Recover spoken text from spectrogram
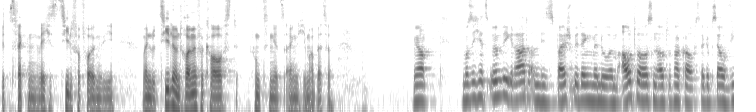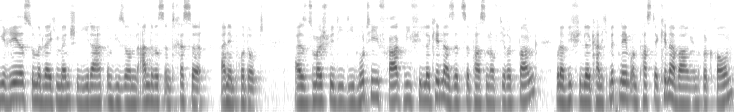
bezwecken, welches Ziel verfolgen sie. Wenn du Ziele und Träume verkaufst, funktioniert es eigentlich immer besser. Ja. Muss ich jetzt irgendwie gerade an dieses Beispiel denken, wenn du im Autohaus ein Auto verkaufst. Da gibt es ja auch, wie redest du mit welchen Menschen? Jeder hat irgendwie so ein anderes Interesse an dem Produkt. Also zum Beispiel die, die Mutti fragt, wie viele Kindersitze passen auf die Rückbank oder wie viele kann ich mitnehmen und passt der Kinderwagen in den Rückraum.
